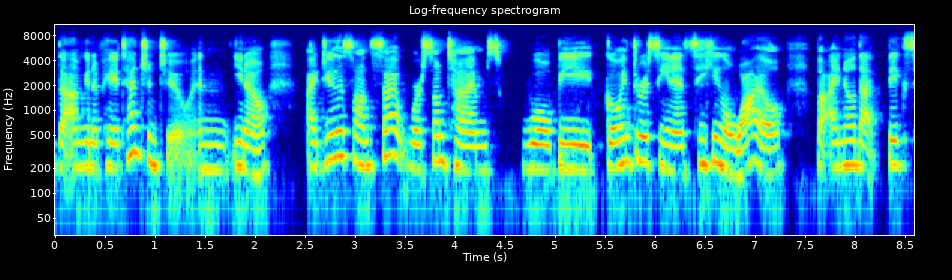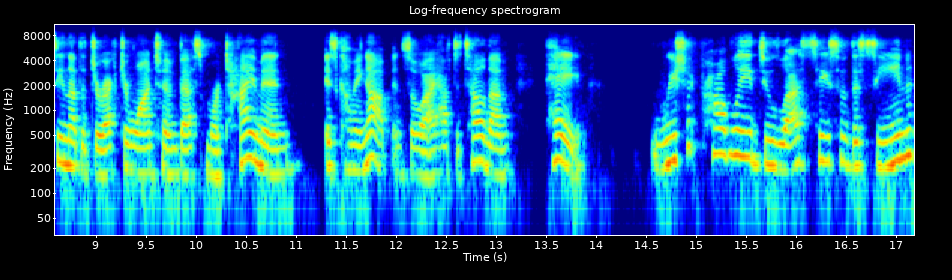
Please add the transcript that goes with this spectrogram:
that I'm going to pay attention to. And, you know, I do this on set where sometimes we'll be going through a scene and it's taking a while, but I know that big scene that the director wanted to invest more time in is coming up. And so I have to tell them, hey, we should probably do less takes of the scene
